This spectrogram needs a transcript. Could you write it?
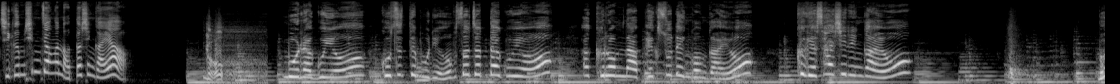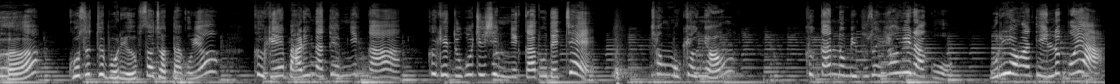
지금 심정은 어떠신가요? 뭐라고요? 고스트볼이 없어졌다고요? 아, 그럼 나 백수 된 건가요? 그게 사실인가요? 뭐? 고스트볼이 없어졌다고요? 그게 말이나 됩니까? 그게 누구 짓입니까 도대체? 청목형형? 그깟 놈이 무슨 형이라고 우리 형한테 일를 거야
